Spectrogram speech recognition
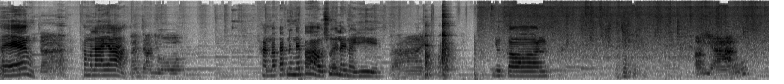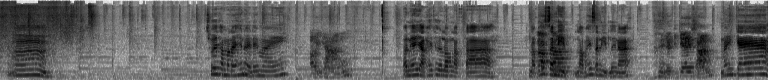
แดงจ้าทำอะไรอะ ล้างจานอยู่หันมาแป๊บนึงได้เปล่า ช่วยอะไรหน่อยดี ได้หยุดก่อน เอาอีหยังอืม ช่วยทำอะไรให้หน่อยได้ไหม เอาอีหยัง ตอนนี้อยากให้เธอลองหลับตา หลับให้สนิท หลับให้สนิทเลยนะ อยากแกล้งฉัน ไม่แกล้ง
